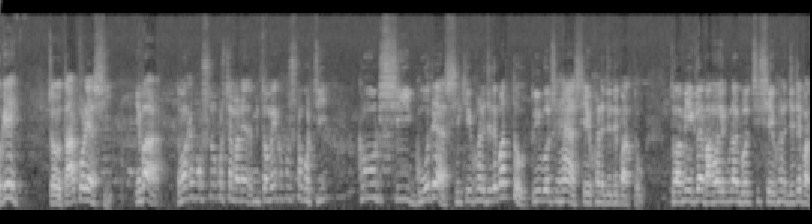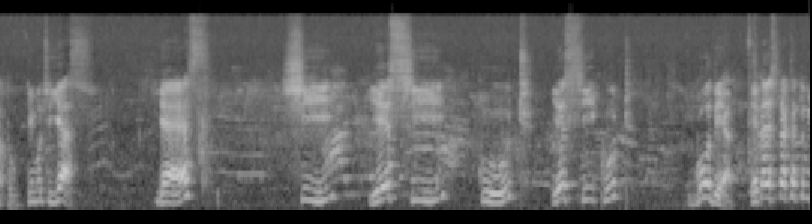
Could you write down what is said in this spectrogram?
ওকে চলো, তারপরে আসি। এবার তোমাকে প্রশ্ন করছে মানে আমি তোমাকে প্রশ্ন করছি কুড সি গো দেয়ার সে কি ওখানে যেতে পারতো? তুমি বলছো হ্যাঁ সে ওখানে যেতে পারতো। তো আমি এগুলা বাংলা লিখব না, বলছি সে ওখানে যেতে পারতো। তুমি বলছো yes yes she yes she could yes she could go there এটা স্ট্রাকচার তুমি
